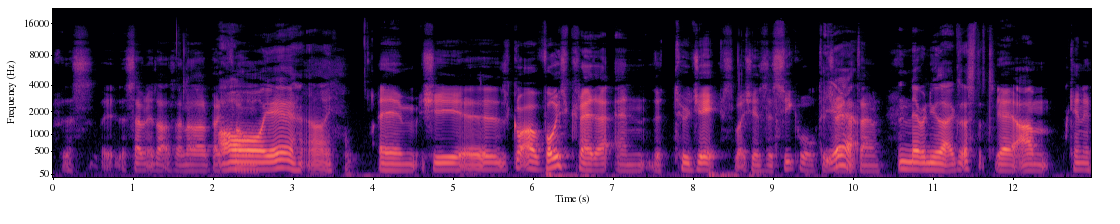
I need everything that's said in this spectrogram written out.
for this, like, the 70s, that's another big Oh yeah, aye. Um, she has got a voice credit in The Two Jakes, which is the sequel to Yeah. Chinatown. Never knew that existed. Yeah, I'm kind of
